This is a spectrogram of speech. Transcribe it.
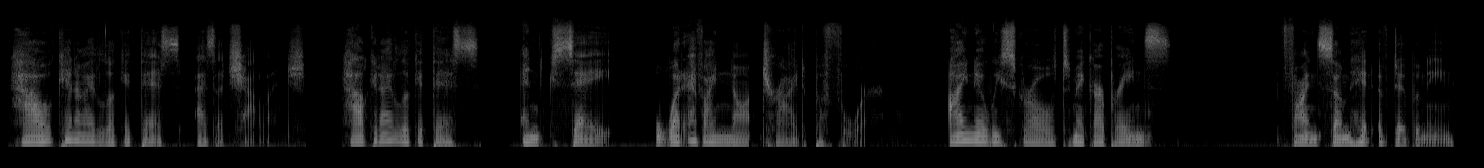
How can I look at this as a challenge? How can I look at this and say, what have I not tried before? I know we scroll to make our brains find some hit of dopamine.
